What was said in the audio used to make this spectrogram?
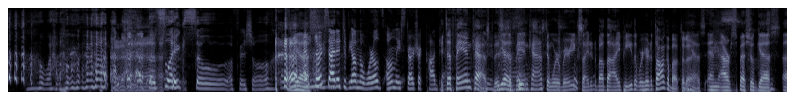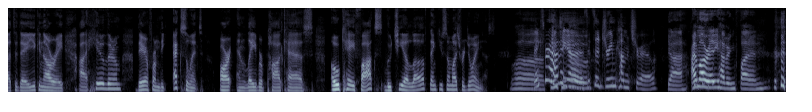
Oh, wow. That's like so official. Yes. I'm so excited to be on the world's only Star Trek podcast. It's a fan cast. This Yes. is a fan cast, and we're very excited about the IP that we're here to talk about today. Yes, and our special guests uh, today, you can already uh, hear them. They're from the excellent Art and Labor podcast. OK Fox, Lucia Love, thank you so much for joining us. Whoa, Thanks for thank having you. us. It's a dream come true. Yeah, I'm already having fun.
